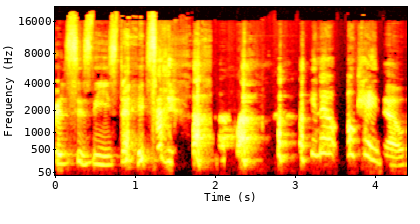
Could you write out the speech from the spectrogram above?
princes these days. you know, okay though.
